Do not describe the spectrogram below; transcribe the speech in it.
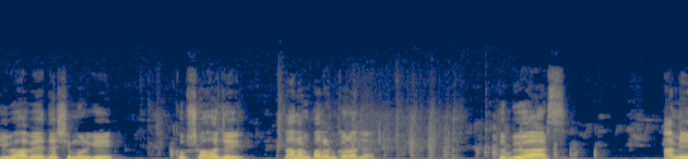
কীভাবে দেশি মুরগি খুব সহজেই লালন পালন করা যায়? তো ভিউয়ার্স আমি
